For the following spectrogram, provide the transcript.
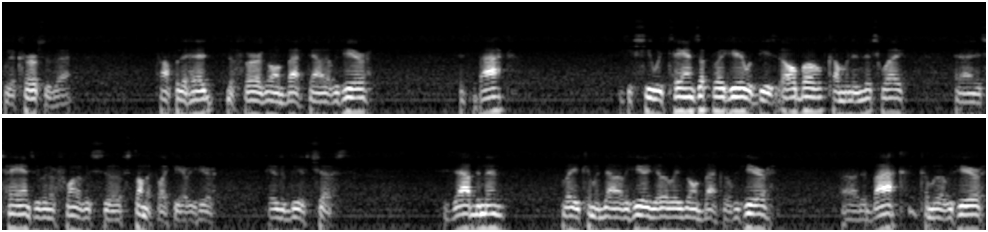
where the cursor's at. Top of the head, the fur going back down over here. Its back, you can see where Tan's up right here would be his elbow coming in this way, and his hands are in the front of his uh, stomach-like area here. Here would be his chest. His abdomen, leg coming down over here, the other leg going back over here. Uh, the back coming over here,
